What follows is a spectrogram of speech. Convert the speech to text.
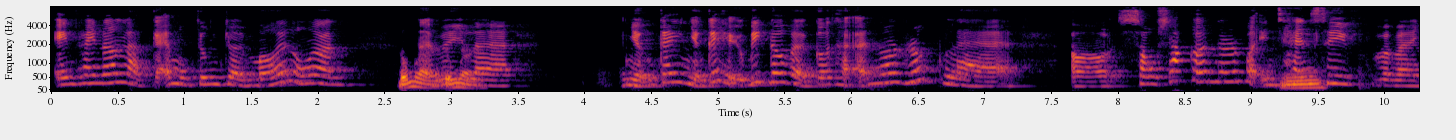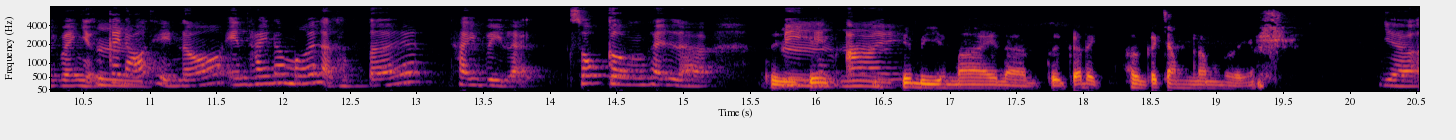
em thấy nó là cả một chân trời mới luôn anh đúng rồi tại vì đúng rồi là những cái những cái hiểu biết đó về cơ thể nó rất là ờ, sâu sắc á nó rất là intensive. Và và, và những Ừ. cái đó thì nó em thấy nó mới là thực tế á, thay vì là số cân hay là thì Ừ, cái ừ. BMI cái BMI là từ cái đây hơn cả trăm năm rồi em. dạ.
